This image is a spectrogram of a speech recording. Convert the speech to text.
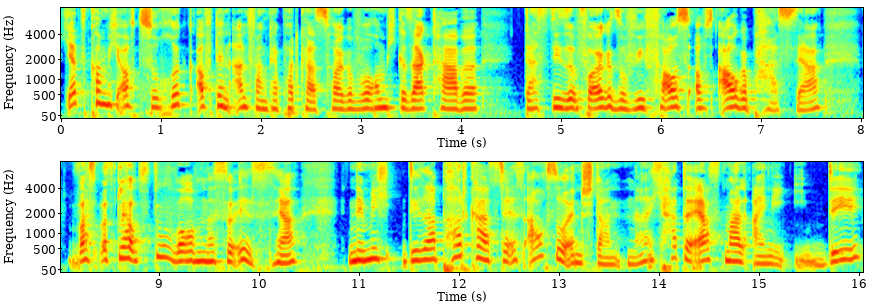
jetzt komme ich auch zurück auf den Anfang der Podcast-Folge, worum ich gesagt habe, dass diese Folge so wie Faust aufs Auge passt, ja. Was, was glaubst du, warum das so ist, ja? Nämlich dieser Podcast, der ist auch so entstanden. Ne? Ich hatte erstmal eine Idee,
